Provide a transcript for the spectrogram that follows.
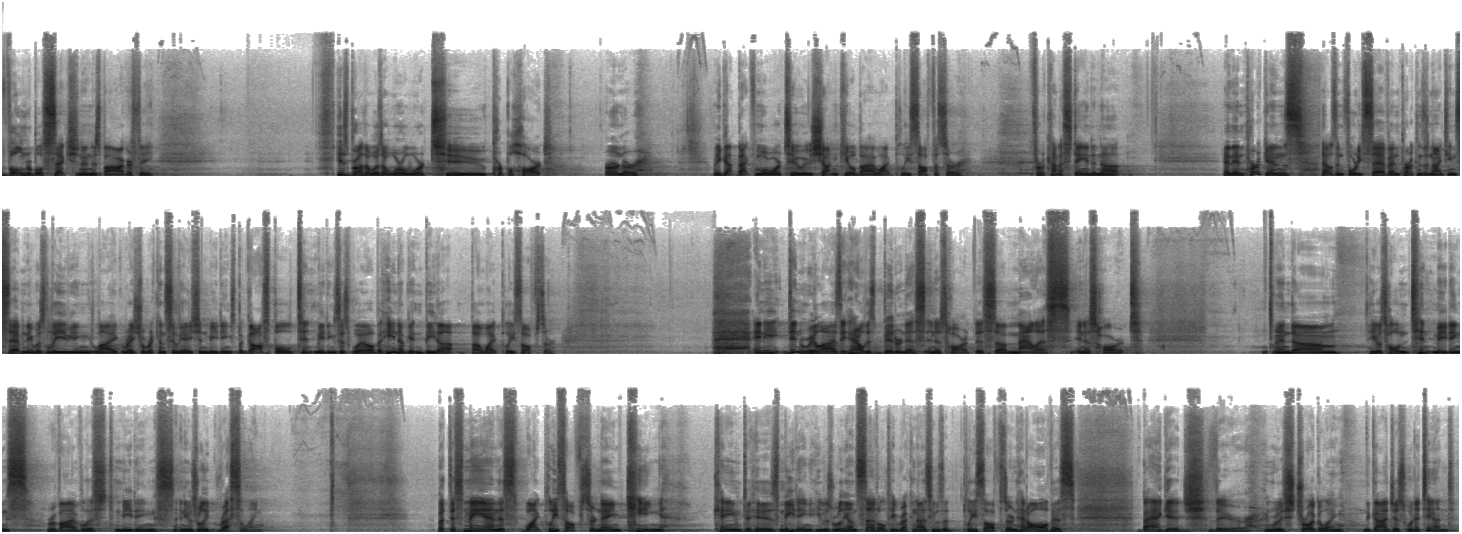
vulnerable section in his biography. His brother was a World War II Purple Heart earner. When he got back from World War II, he was shot and killed by a white police officer for kind of standing up. And then Perkins, that was in 47, Perkins in 1970 was leading like racial reconciliation meetings, but gospel tent meetings as well, but he ended up getting beat up by a white police officer. And he didn't realize he had all this bitterness in his heart, this uh, malice in his heart. And um, he was holding tent meetings, revivalist meetings, and he was really wrestling. But this man, this white police officer named King, came to his meeting. He was really unsettled. He recognized he was a police officer and had all this baggage there and really struggling. The guy just would attend.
